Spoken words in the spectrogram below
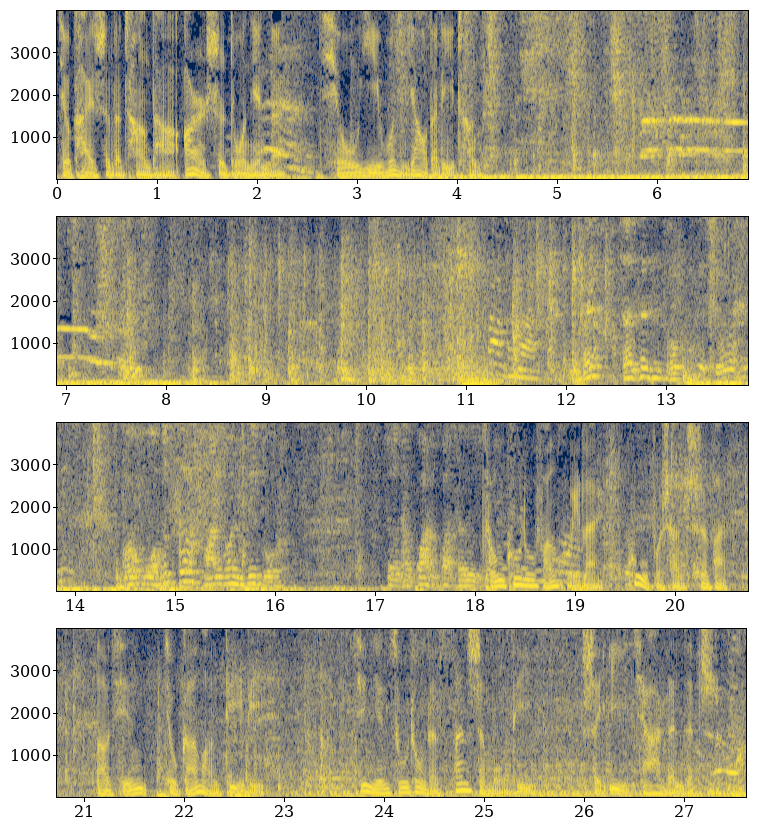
就开始了长达二十多年的求医问药的历程。上去了？没有，这这得读就行了。我我不吃了，完了你得读。从锅炉房回来，顾不上吃饭，老秦就赶往地里。今年租种的三十亩地，是一家人的指望。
